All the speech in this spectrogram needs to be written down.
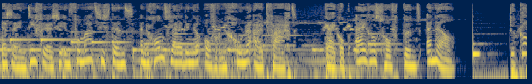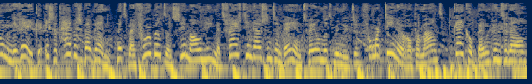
Er zijn diverse informatiestands en rondleidingen over een groene uitvaart. Kijk op eigelshof.nl. De komende weken is het hebben's bij Ben. Met bijvoorbeeld een sim-only met 15.000 MB en 200 minuten voor maar 10 euro per maand. Kijk op ben.nl.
